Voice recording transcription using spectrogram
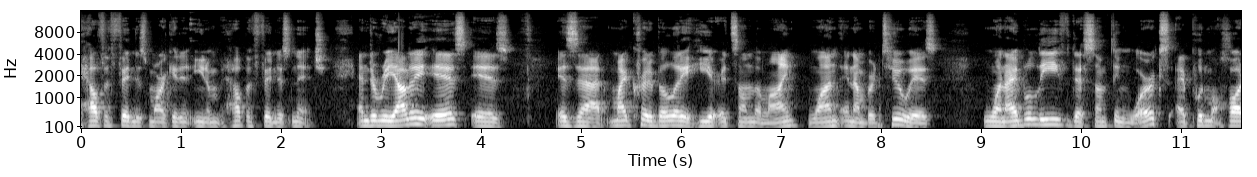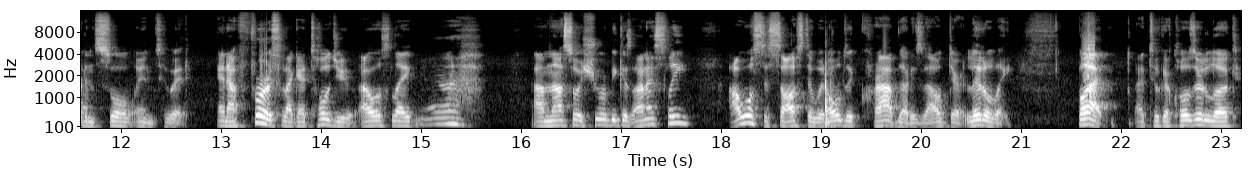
health and fitness market, you know, health and fitness niche. And the reality is, is, is that my credibility here, it's on the line. One and number two is when I believe that something works, I put my heart and soul into it. And at first, like I told you, I was like, eh, I'm not so sure because honestly, I was exhausted with all the crap that is out there, literally. But I took a closer look,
